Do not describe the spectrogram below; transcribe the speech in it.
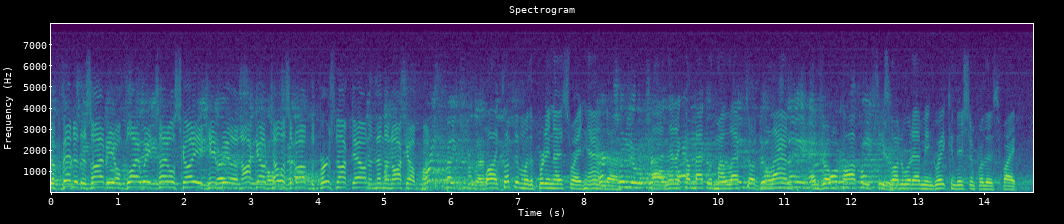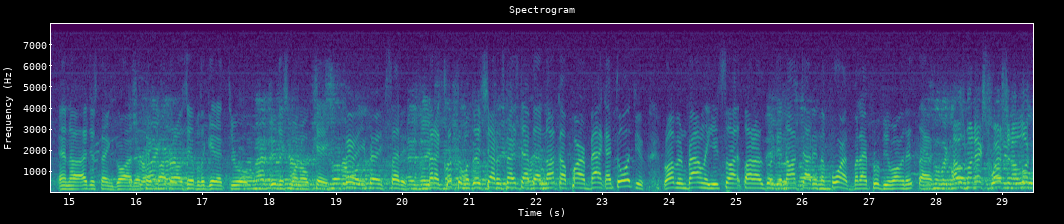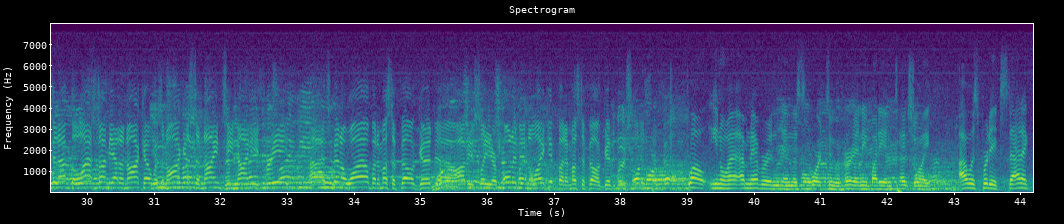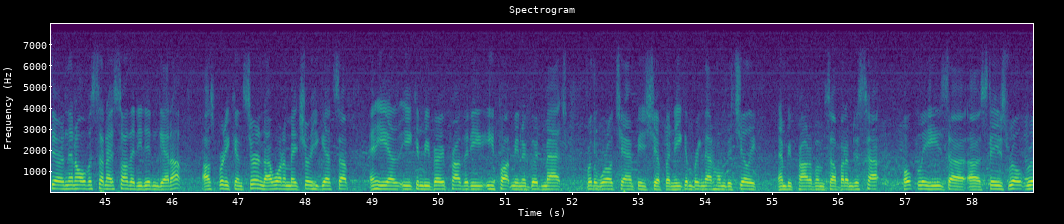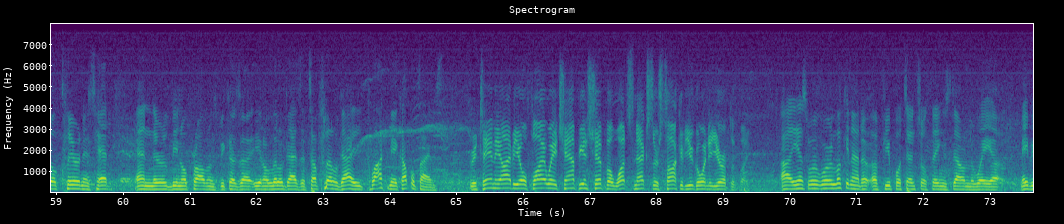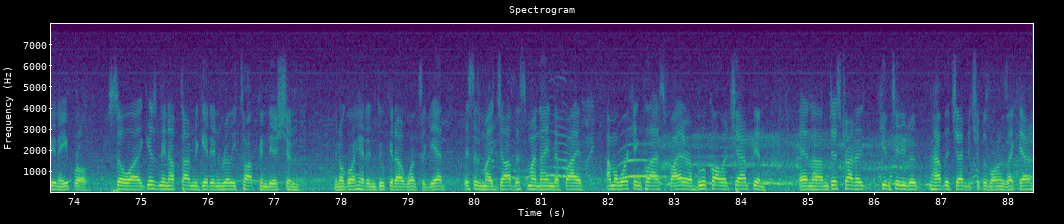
defended this IBO flyweight title. Scotty, it came via a knockout. Tell us about the first knockdown and then the knockout punch. Well, I clipped him with a pretty nice right hand, uh, uh, and then I come back with my left hook, Milan, and Jerome Coffey, Cecil Underwood had me in great condition for this fight. And uh, I just thank God. I thank God that I was able to get it through, through this one okay. Very, very excited. But I clipped him with a good shot. It's nice to have that knockout power back. I told you, Robin Brownlee, you saw, thought I was going to get knocked out in the fourth, but I proved you wrong this time. That was my next question. I looked it up. The last time you had a knockout was in August of 1993. Uh, it's been a while, but it must have felt good. Uh, obviously, your opponent didn't like it, but it must have felt good personally. Well, you know, I, I'm never in, in the sport to hurt anybody intentionally. I was pretty ecstatic there, and then all of a sudden I saw that he didn't get up. I was pretty concerned. I want to make sure he gets up, and he has, he can be very proud that he, he fought me in a good match for the World Championship, and he can bring that home to Chile and be proud of himself. But I'm just ha- hopefully he's uh, uh, stays real real clear in his head, and there will be no problems because uh, you know little guy's a tough little guy. He clocked me a couple times. Retain the IBO flyweight championship, but what's next? There's talk of you going to Europe to fight. Uh, yes, we're, we're looking at a, a few potential things down the way, uh, maybe in April. So uh, it gives me enough time to get in really top condition. You know, go ahead and duke it out once again. This is my job. This is my nine to five. I'm a working class fighter, a blue collar champion, and I'm just trying to continue to have the championship as long as I can.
